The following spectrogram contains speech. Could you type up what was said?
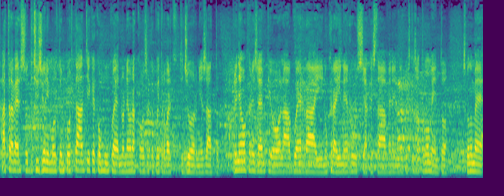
attraverso decisioni molto importanti che comunque non è una cosa che puoi trovare tutti i giorni, esatto. Prendiamo per esempio la guerra in Ucraina e in Russia che sta avvenendo in questo esatto momento. Secondo me,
